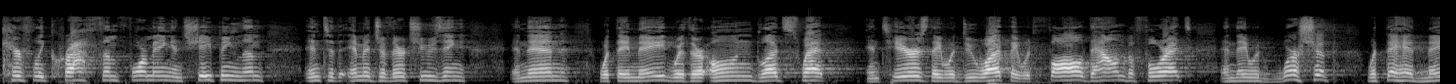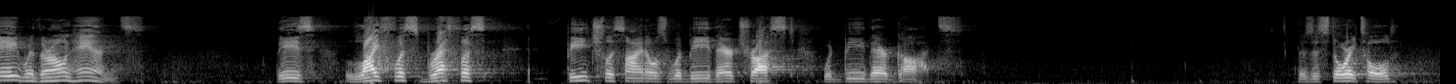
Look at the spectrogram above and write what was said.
carefully craft them, forming and shaping them into the image of their choosing. And then what they made with their own blood, sweat, and tears, they would do what? They would fall down before it and they would worship what they had made with their own hands. These lifeless, breathless, speechless idols would be their trust, would be their gods. There's a story told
